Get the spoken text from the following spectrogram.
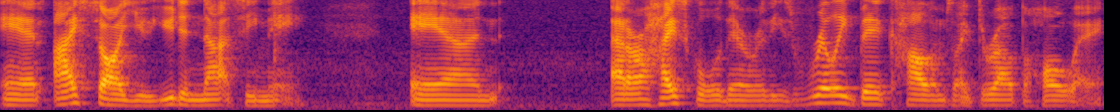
and I saw you. You did not see me, and at our high school there were these really big columns like throughout the hallway.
